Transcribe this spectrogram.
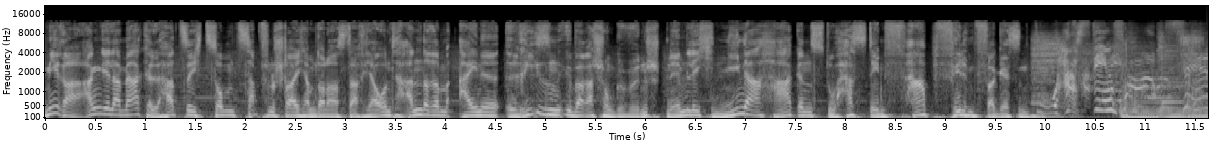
Mira, Angela Merkel hat sich zum Zapfenstreich am Donnerstag ja unter anderem eine Riesenüberraschung gewünscht, nämlich Nina Hagens, du hast den Farbfilm vergessen. Du hast den Farbfilm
